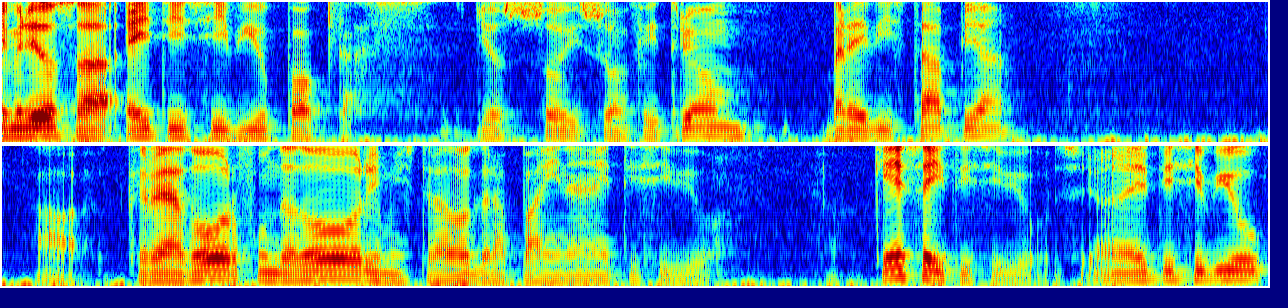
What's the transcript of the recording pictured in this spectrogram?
Bienvenidos a ATC View Podcast. Yo soy su anfitrión, Brady Tapia, ah, creador, fundador y administrador de la página ATC View. ¿Qué es ATC View? ATC View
